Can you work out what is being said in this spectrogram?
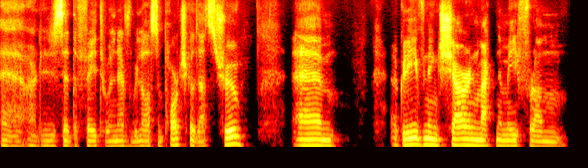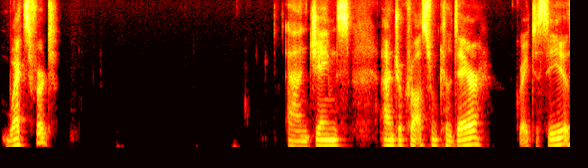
uh, Lady said the faith will never be lost in Portugal. That's true. Um, a good evening, Sharon McNamee from Wexford. And James Andrew Cross from Kildare. Great to see you.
